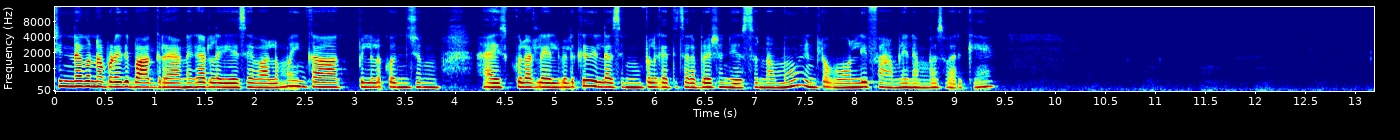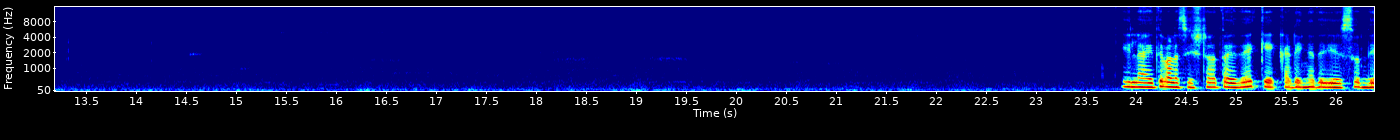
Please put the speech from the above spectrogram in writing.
చిన్నగా ఉన్నప్పుడు అయితే బాగా గ్రాండ్గా అట్లా చేసేవాళ్ళము. ఇంకా పిల్లలు కొంచెం హై స్కూల్ అట్లా వెళ్ళి ఇలా సింపుల్గా అయితే సెలబ్రేషన్ చేస్తున్నాము. ఇంట్లో ఓన్లీ ఫ్యామిలీ మెంబర్స్ వరకే. ఇలా అయితే వాళ్ళ సిస్టర్తో అయితే కేక్ కటింగ్ అయితే చేస్తుంది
